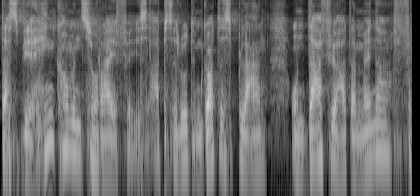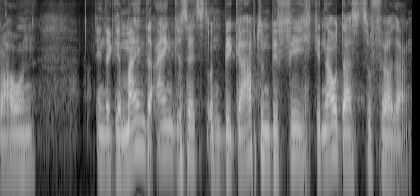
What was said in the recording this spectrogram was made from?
Dass wir hinkommen zur Reife, ist absolut im Gottesplan und dafür hat er Männer, Frauen in der Gemeinde eingesetzt und begabt und befähigt, genau das zu fördern.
